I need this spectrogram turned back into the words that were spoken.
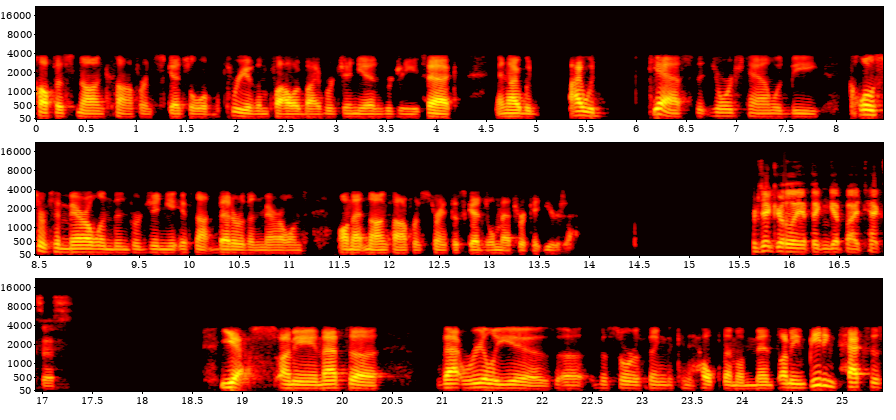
toughest non-conference schedule of the three of them, followed by Virginia and Virginia Tech. And I would I would guess that Georgetown would be closer to Maryland than Virginia, if not better than Maryland, on that non-conference strength of schedule metric at year's end. Particularly if they can get by Texas. Yes, I mean that's a that really is uh, the sort of thing that can help them immense. I mean, beating Texas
